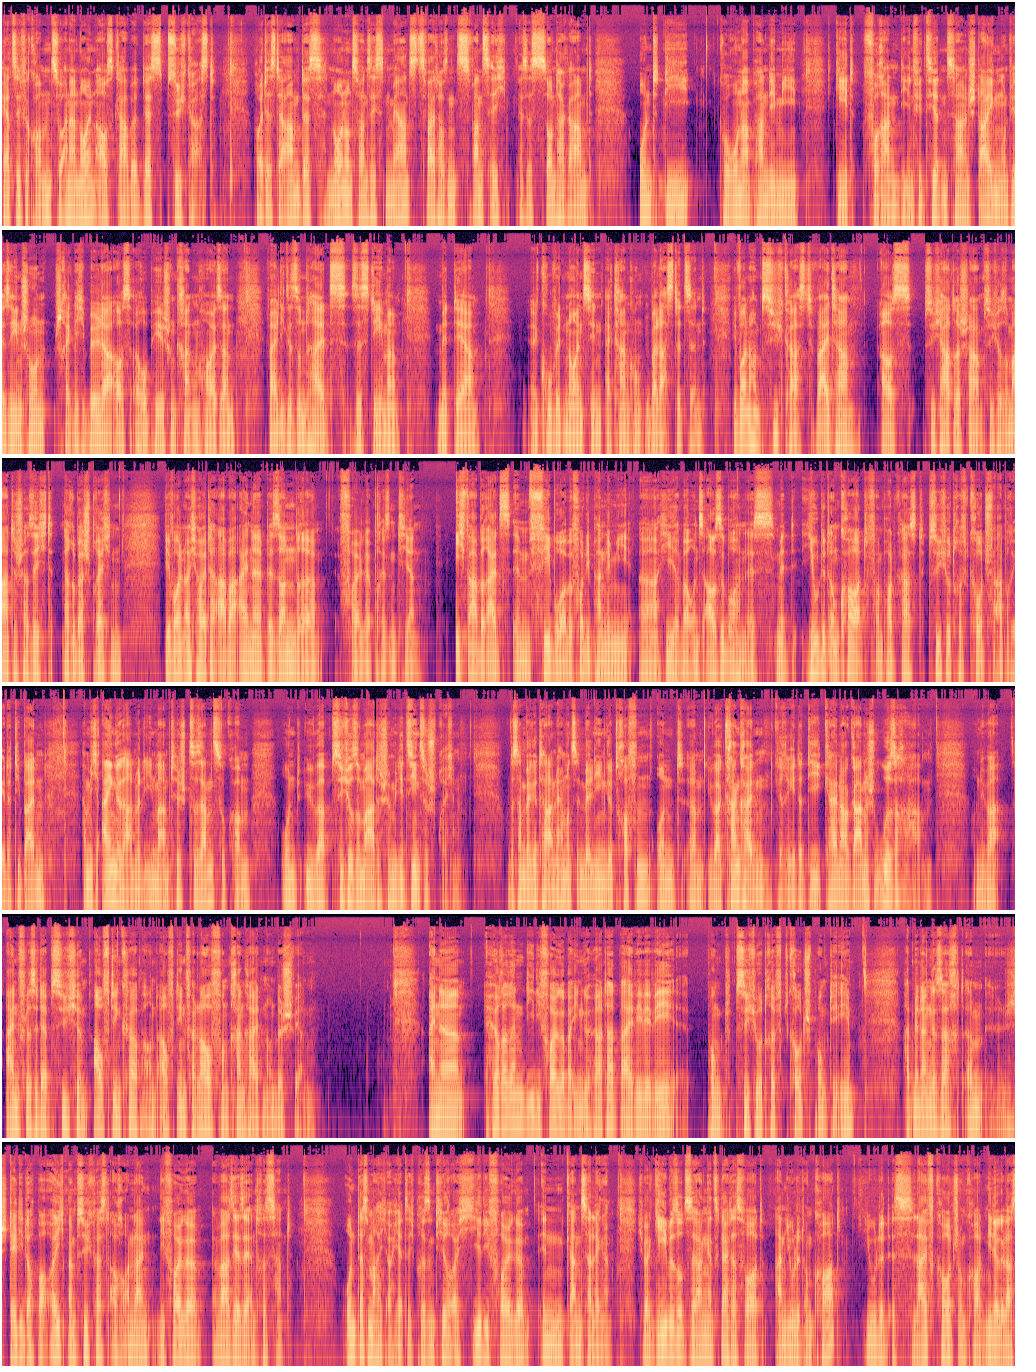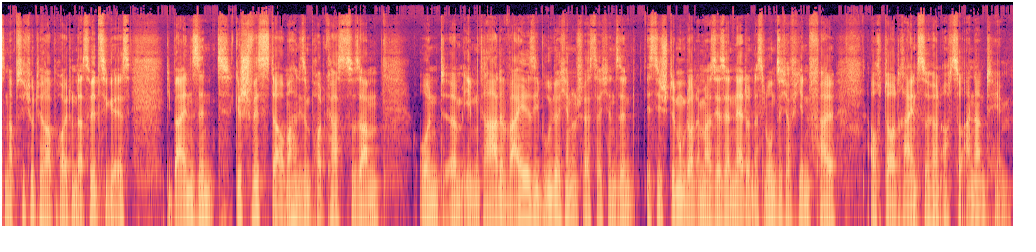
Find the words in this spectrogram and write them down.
Herzlich willkommen zu einer neuen Ausgabe des Psychcast. Heute ist der Abend des 29. März 2020. Es ist Sonntagabend und die Corona-Pandemie geht voran. Die infizierten Zahlen steigen und wir sehen schon schreckliche Bilder aus europäischen Krankenhäusern, weil die Gesundheitssysteme mit der äh, Covid-19-Erkrankung überlastet sind. Wir wollen noch im Psychcast weiter aus psychiatrischer, psychosomatischer Sicht darüber sprechen. Wir wollen euch heute aber eine besondere Folge präsentieren. Ich war bereits im Februar, bevor die Pandemie äh, hier bei uns ausgebrochen ist, mit Judith und Cord vom Podcast Psycho trifft Coach verabredet. Die beiden haben mich eingeladen, mit ihnen mal am Tisch zusammenzukommen und über psychosomatische Medizin zu sprechen. Und das haben wir getan. Wir haben uns in Berlin getroffen und ähm, über Krankheiten geredet, die keine organische Ursache haben. Und über Einflüsse der Psyche auf den Körper und auf den Verlauf von Krankheiten und Beschwerden. Eine Hörerin, die die Folge bei Ihnen gehört hat, bei www.psychotriftcoach.de, hat mir dann gesagt, ähm, stellt die doch bei euch beim Psychcast auch online. Die Folge war sehr, sehr interessant. Und das mache ich auch jetzt. Ich präsentiere euch hier die Folge in ganzer Länge. Ich übergebe sozusagen jetzt gleich das Wort an Judith und Cord. Judith ist Life-Coach und Cord niedergelassener Psychotherapeut. Und das Witzige ist, die beiden sind Geschwister und machen diesen Podcast zusammen. Und ähm, eben gerade weil sie Brüderchen und Schwesterchen sind, ist die Stimmung dort immer sehr, sehr nett und es lohnt sich auf jeden Fall auch dort reinzuhören, auch zu anderen Themen.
